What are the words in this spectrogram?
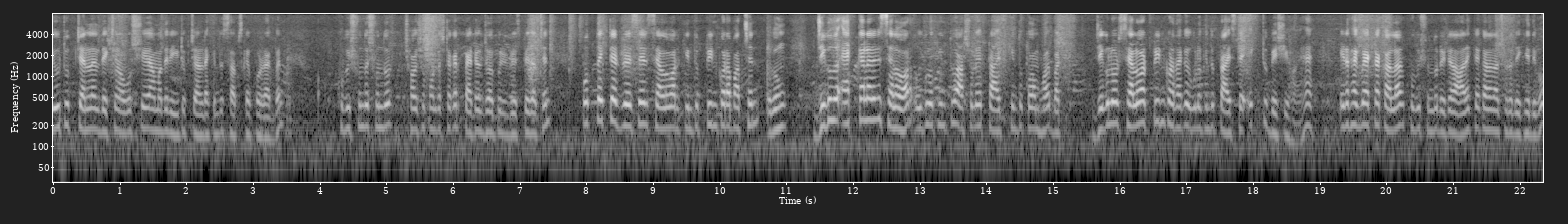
ইউটিউব চ্যানেল দেখছেন, অবশ্যই আমাদের ইউটিউব চ্যানেলটা কিন্তু সাবস্ক্রাইব করে রাখবেন। খুবই সুন্দর সুন্দর ছয়শো পঞ্চাশ টাকার প্যাটেল জয়পুরি ড্রেস পেয়ে যাচ্ছেন। প্রত্যেকটা ড্রেসের সালোয়ার কিন্তু প্রিন্ট করা পাচ্ছেন এবং যেগুলো এক কালারের সালোয়ার, ওইগুলো কিন্তু আসলে প্রাইস কিন্তু কম হয় বাট যেগুলোর সালোয়ার প্রিন্ট করা থাকে, ওগুলো কিন্তু প্রাইসটা একটু বেশি হয় হ্যাঁ? এটা থাকবে একটা কালার খুবই সুন্দর এটার আরেকটা কালার আছে, ওটা দেখিয়ে দেবো।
